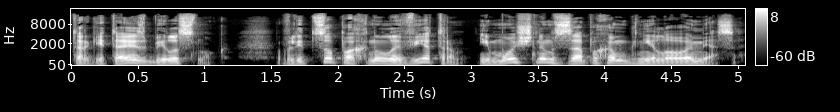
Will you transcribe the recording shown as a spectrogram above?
Таргитая сбила с ног. В лицо пахнуло ветром и мощным запахом гнилого мяса.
